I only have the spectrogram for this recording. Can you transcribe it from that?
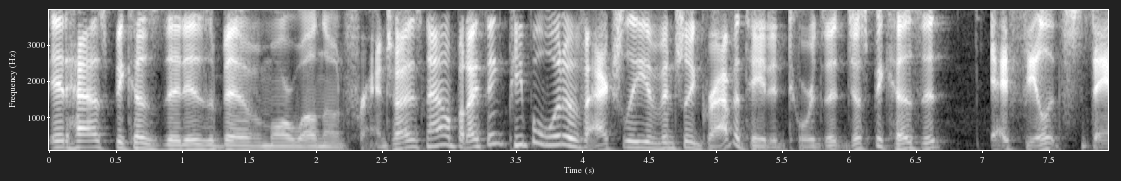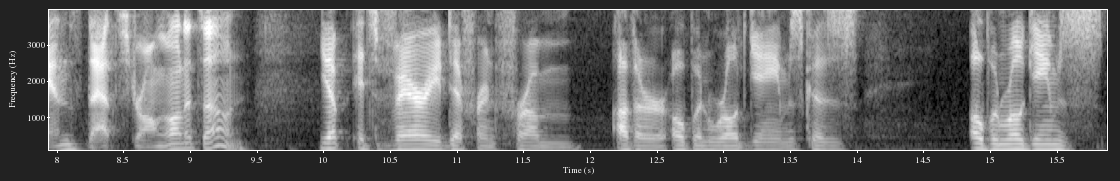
it has because it is a bit of a more well-known franchise now, but I think people would have actually eventually gravitated towards it just because it I feel it stands that strong on its own. Yep, it's very different from other open world games because open world games,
